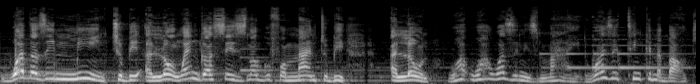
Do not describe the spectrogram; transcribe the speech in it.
what does it mean to be alone? When God says it's not good for man to be alone, what, what was in his mind? What is he thinking about?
